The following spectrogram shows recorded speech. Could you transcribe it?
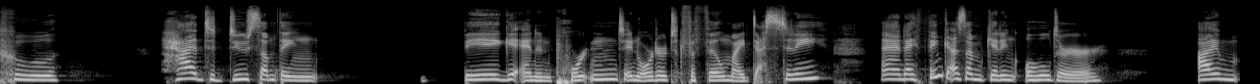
who had to do something big and important in order to fulfill my destiny. And I think as I'm getting older, I'm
